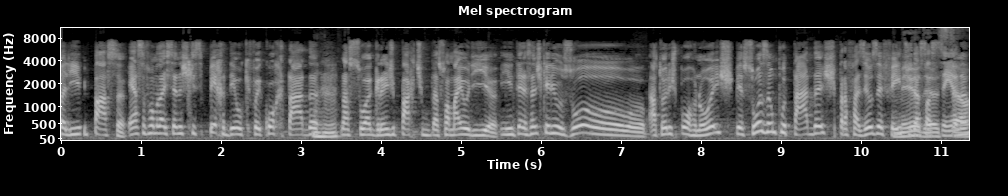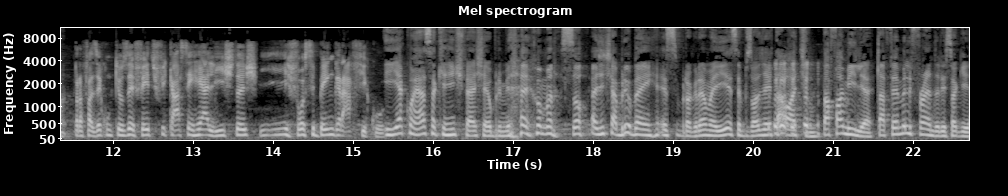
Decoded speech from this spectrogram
ali e passa. Essa foi uma das cenas que se perdeu, que foi cortada uhum. na sua grande parte, na sua maioria. E interessante que ele usou atores pornôs, pessoas amputadas para fazer os efeitos Meu dessa Deus cena, para fazer com que os efeitos ficassem realistas e fosse bem gráfico. E é com essa que a gente fecha aí a primeira recomendação. A gente abriu bem esse programa aí, esse episódio aí tá ótimo. Tá família, tá family friendly isso aqui.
